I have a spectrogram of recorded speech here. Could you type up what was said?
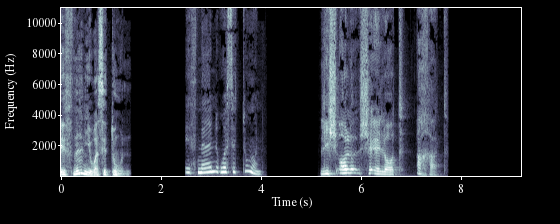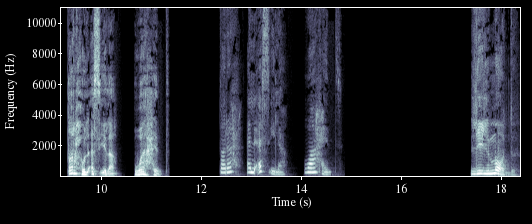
اثنان وستون. اثنان وستون. לשאול שאלות אחת؟ طرح الأسئلة. واحد. طرح الأسئلة. واحد. للمود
